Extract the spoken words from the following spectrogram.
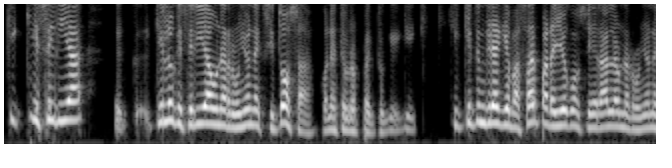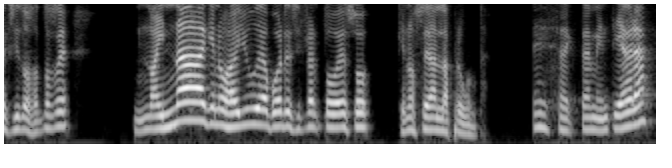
qué, qué sería, eh, qué es lo que sería una reunión exitosa con este prospecto? ¿Qué, qué- qué- qué tendría que pasar para yo considerarla una reunión exitosa? Entonces, no hay nada que nos ayude a poder descifrar todo eso que no sean las preguntas. Exactamente. Y ahora,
